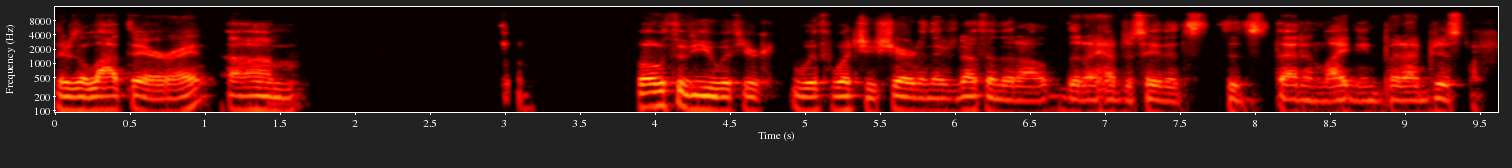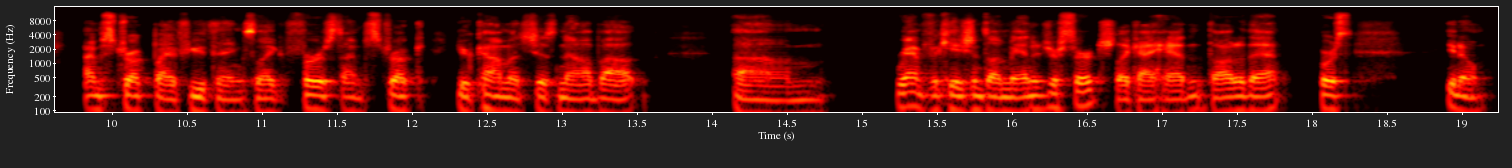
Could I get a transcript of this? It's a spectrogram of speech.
There's a lot there, right? Um both of you with your with what you shared, and there's nothing that I'll that I have to say that's that's that enlightening, but I'm just I'm struck by a few things. Like first, I'm struck your comments just now about um ramifications on manager search. Like I hadn't thought of that. Of course, you know,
